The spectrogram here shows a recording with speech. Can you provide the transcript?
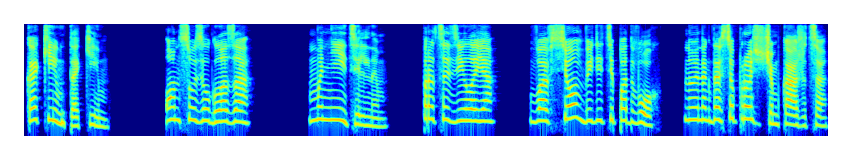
«Каким таким?» Он сузил глаза. «Мнительным», — процедила я. Во всем видите подвох, но иногда все проще, чем кажется.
